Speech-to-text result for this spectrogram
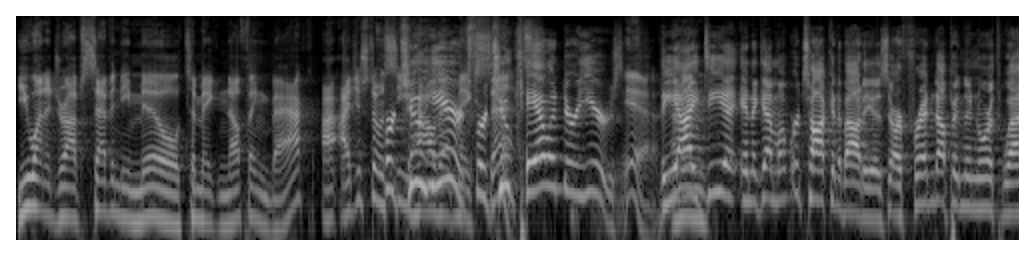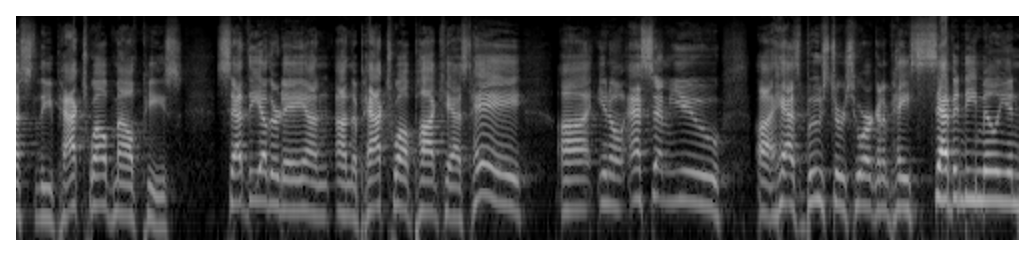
You want to drop 70 mil to make nothing back? I, I just don't for see two how that years, for two calendar years. Yeah, The I mean- idea, and again, what we're talking about is our friend up in the Northwest, the Pac 12 mouthpiece, said the other day on, on the Pac 12 podcast, hey, uh, you know, SMU uh, has boosters who are going to pay $70 million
